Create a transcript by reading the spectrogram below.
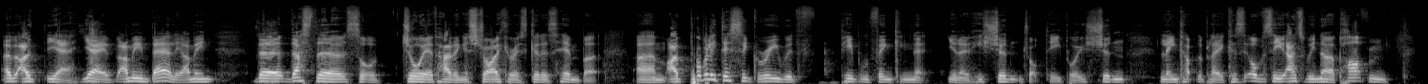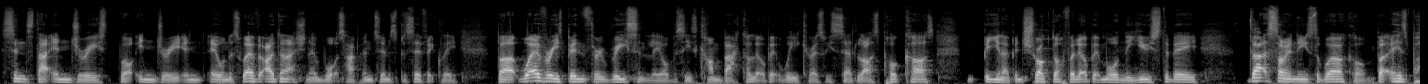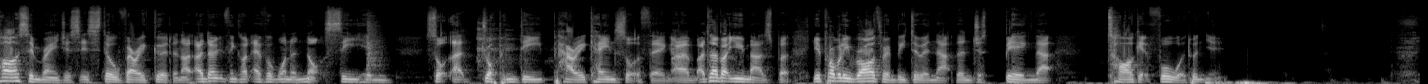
I, yeah, yeah. I mean, barely. I mean, the that's the sort of joy of having a striker as good as him. But um, I probably disagree with people thinking that you know he shouldn't drop deep or he shouldn't link up the play because obviously, as we know, apart from since that injury, well, injury and illness, whatever, I don't actually know what's happened to him specifically, but whatever he's been through recently, obviously he's come back a little bit weaker, as we said last podcast, but you know, been shrugged off a little bit more than he used to be. That's something he needs to work on, but his passing range is, is still very good, and I, I don't think I'd ever want to not see him sort of that dropping deep Harry Kane sort of thing. Um, I don't know about you, Maz, but you'd probably rather him be doing that than just being that target forward, wouldn't you?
